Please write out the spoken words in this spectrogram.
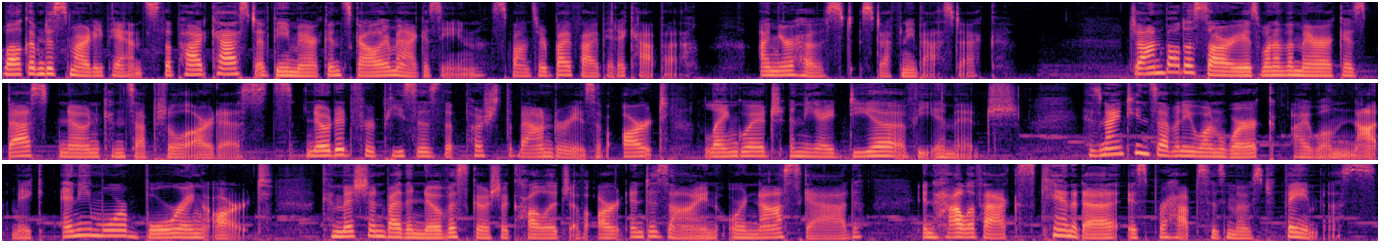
Welcome to Smarty Pants, the podcast of the American Scholar magazine, sponsored by Phi Beta Kappa. I'm your host, Stephanie Bastek. John Baldessari is one of America's best known conceptual artists, noted for pieces that push the boundaries of art, language, and the idea of the image. His 1971 work, I Will Not Make Any More Boring Art, commissioned by the Nova Scotia College of Art and Design, or NSCAD, in Halifax, Canada, is perhaps his most famous,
